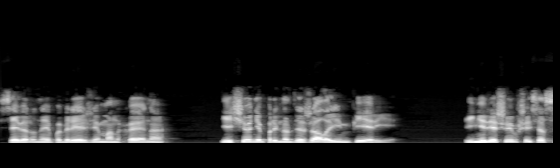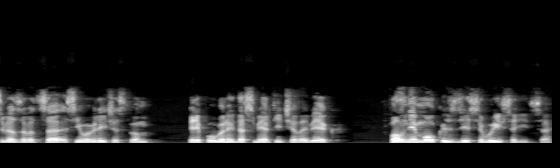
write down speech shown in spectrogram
северное побережье Манхэна еще не принадлежало империи, и не решившийся связываться с его величеством, перепуганный до смерти человек, вполне мог здесь высадиться.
